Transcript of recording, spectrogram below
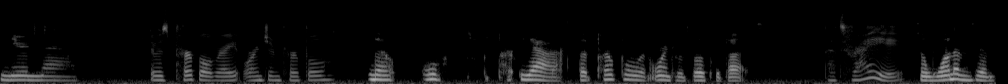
Near nav. It was purple, right? Orange and purple. No. Oh, pur- yeah, but purple and orange were both with us. That's right. So one of them.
